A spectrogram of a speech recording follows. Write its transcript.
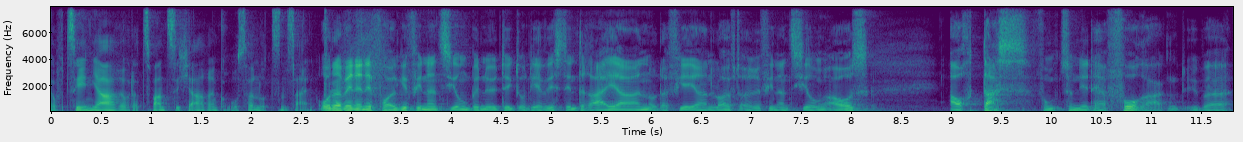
auf 10 Jahre oder 20 Jahre ein großer Nutzen sein. Oder wenn ihr eine Folgefinanzierung benötigt und ihr wisst, in drei Jahren oder vier Jahren läuft eure Finanzierung aus, auch das funktioniert hervorragend über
